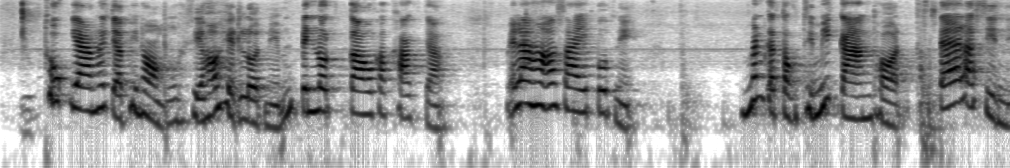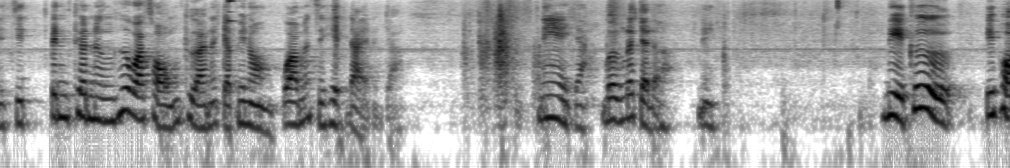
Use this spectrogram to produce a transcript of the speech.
ๆทุกอย่างเลยจ้ะพี่น้องเสิเฮาเฮ็ดรถนี่มันเป็นรถเก่าคักๆจ้ะเวลาเฮาเอาใส่ปุ๊บนี่ มันก็ต้องที่มีการถอด แต่ละสิ้นนี่สิ เป็นเทื่อหนึงคือว่าสองเทื่อนะจ้ะพี่น้องกว่ามันสิเฮ็ดได้นะจ้ะนี่จ้ะเบิ่งเด้อจ้ะเด้อนี่ นี่คืออีพอ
